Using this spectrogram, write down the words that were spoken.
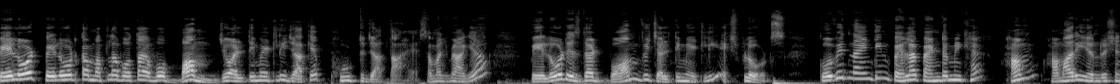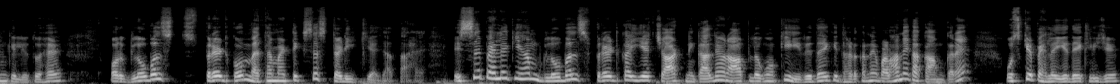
payload payload का मतलब होता है वो बम जो अल्टीमेटली जाके फूट जाता है। समझ में आ गया? Payload is that bomb which ultimately explodes COVID nineteen पहला पैंडेमिक है। हम, हमारी जनरेशन के लिए तो है। और ग्लोबल स्प्रेड को मैथमेटिक्स से स्टडी किया जाता है। इससे पहले कि हम ग्लोबल स्प्रेड का ये चार्ट निकालें और आप लोगों की हृदय की धड़कनें बढ़ाने का काम करें, उसके पहले ये देख लीजिए।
